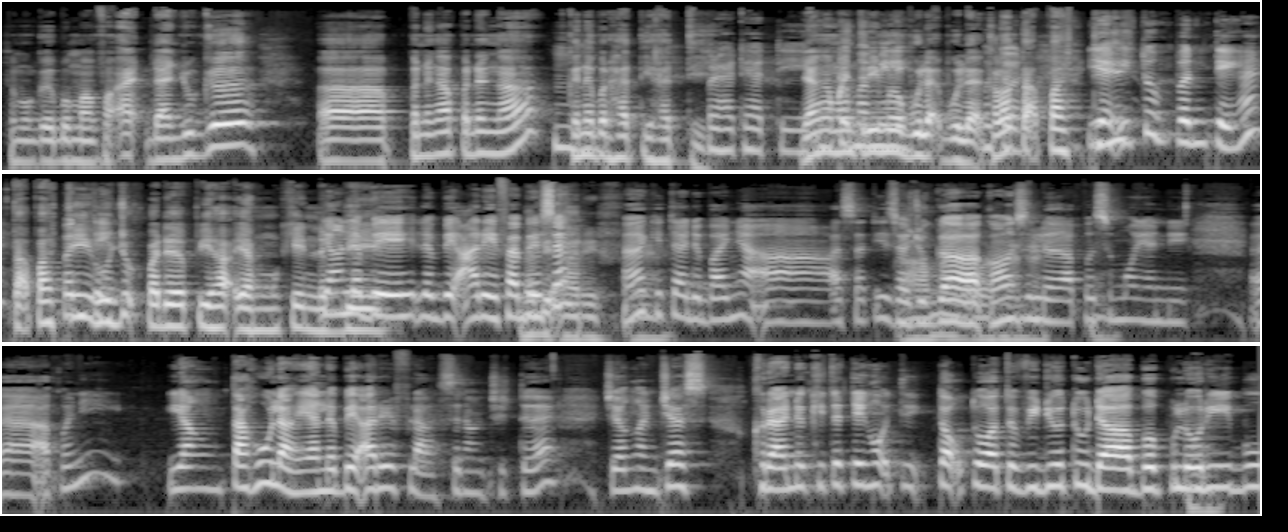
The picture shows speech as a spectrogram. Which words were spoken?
Semoga bermanfaat. Dan juga uh, pendengar-pendengar mm-hmm. kena berhati-hati. Berhati-hati. Jangan untuk main terima memilih. bulat-bulat. Kalau tak pasti, Ya, itu penting eh. tak pasti penting. rujuk pada pihak yang mungkin yang lebih, lebih lebih arif habis lebih eh. arif, ha, ya. kita ada banyak uh, asatiza Ah, juga, kaunselor apa semua yang di uh, apa ni yang tahulah yang lebih arif lah senang cerita eh jangan just kerana kita tengok TikTok tu atau video tu dah berpuluh hmm. ribu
